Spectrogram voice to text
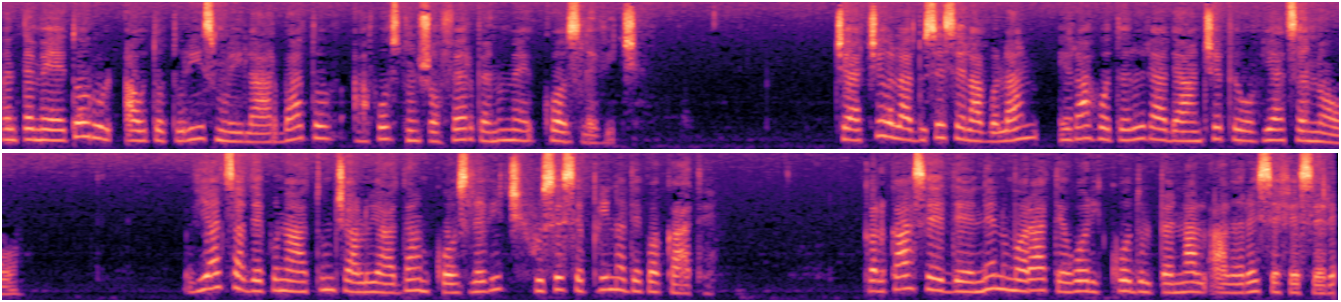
Întemeietorul autoturismului la Arbatov a fost un șofer pe nume Kozlevici. Ceea ce îl adusese la volan era hotărârea de a începe o viață nouă. Viața de până atunci a lui Adam Kozlevici fusese plină de păcate. Călcase de nenumărate ori codul penal al RSFSR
